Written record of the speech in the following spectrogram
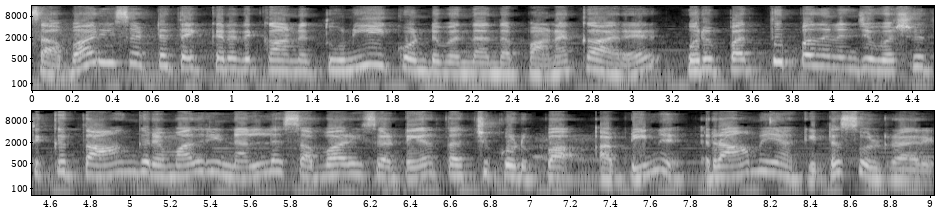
சபாரி சட்டை தைக்கிறதுக்கான துணியை கொண்டு வந்த அந்த பணக்காரர் ஒரு பத்து பதினஞ்சு வருஷத்துக்கு தாங்குற மாதிரி நல்ல சபாரி சட்டையா தச்சு கொடுப்பா அப்படின்னு ராமையா கிட்ட சொல்றாரு.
